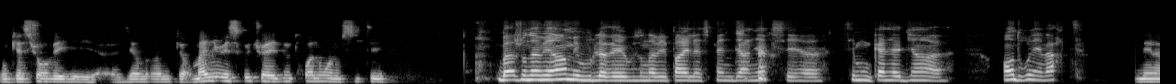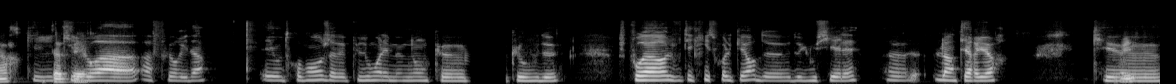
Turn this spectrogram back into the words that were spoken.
donc à surveiller, DeAndre Hunter. Manu, est-ce que tu as deux, trois noms à nous citer? Bah, J'en avais un, mais vous, l'avez, vous en avez parlé la semaine dernière. c'est, c'est mon Canadien Andrew Nevart. Neymar, qui, qui jouera à, à, Florida. Et autrement, j'avais plus ou moins les mêmes noms que, que vous deux. Je pourrais rajouter Chris Walker de, de UCLA, euh, l'intérieur, qui, oui. euh,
